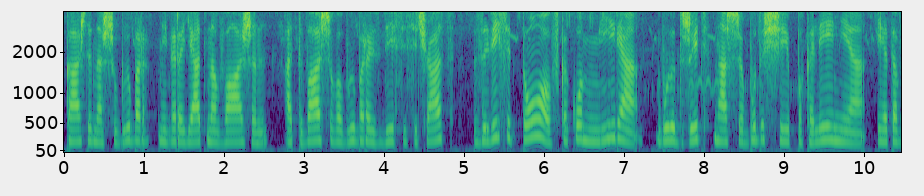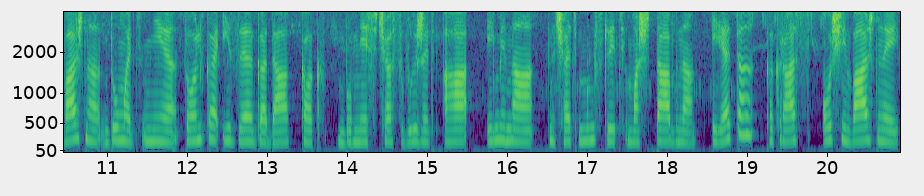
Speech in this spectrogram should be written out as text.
Каждый наш выбор невероятно важен. От вашего выбора здесь и сейчас зависит то, в каком мире будут жить наши будущие поколения. И это важно думать не только из эго, да, как бы мне сейчас выжить, а именно начать мыслить масштабно. И это как раз очень важный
